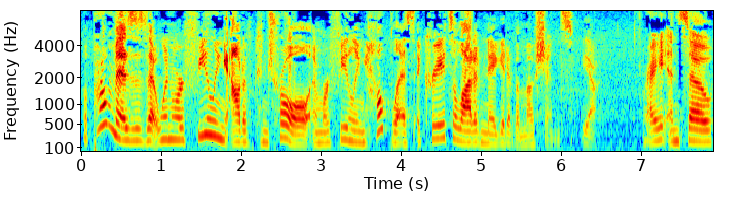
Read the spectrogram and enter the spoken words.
The problem is, is that when we're feeling out of control and we're feeling helpless, it creates a lot of negative emotions Yeah. right? And so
